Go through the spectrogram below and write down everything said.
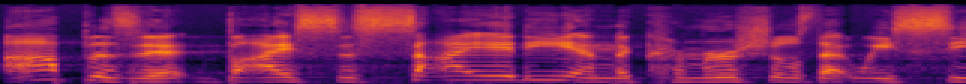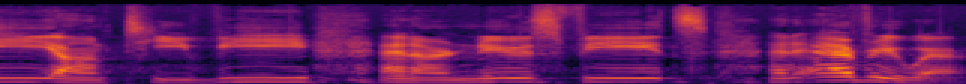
opposite by society and the commercials that we see on TV and our news feeds and everywhere.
